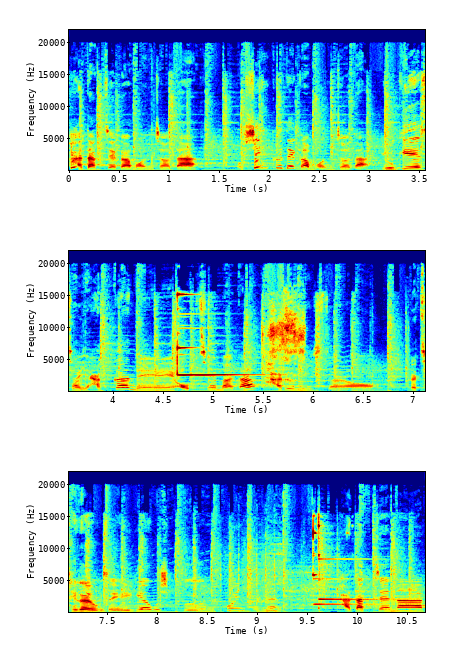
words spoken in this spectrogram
바닥재가 먼저다, 뭐 싱크대가 먼저다. 여기에서 약간의 업체마다 다름이 있어요. 그러니까 제가 여기서 얘기하고 싶은 포인트는 바닥재나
